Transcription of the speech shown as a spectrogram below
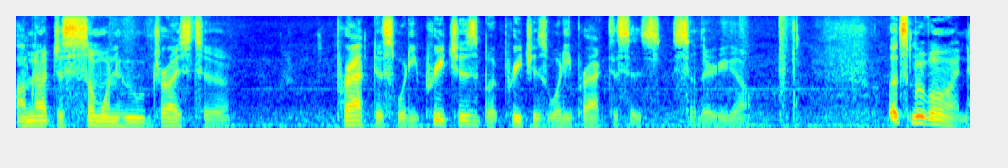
I'm not just someone who tries to practice what he preaches, but preaches what he practices. So there you go. Let's move on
